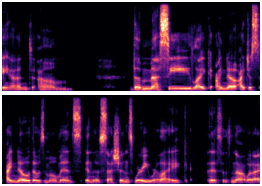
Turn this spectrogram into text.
and um the messy like i know i just i know those moments in those sessions where you were like this is not what i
